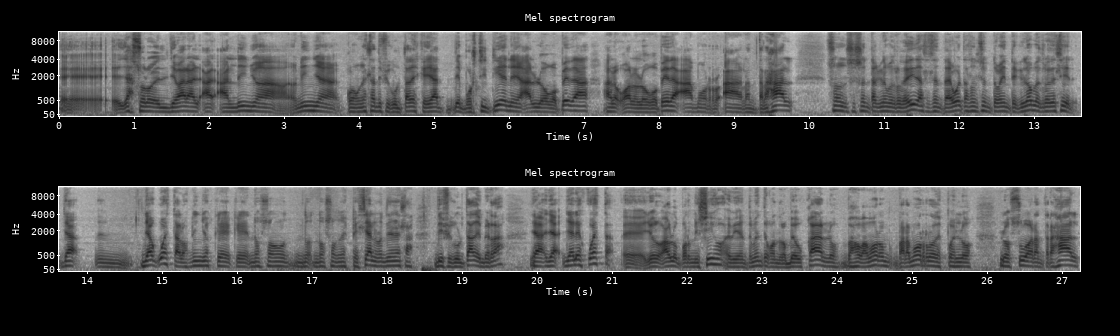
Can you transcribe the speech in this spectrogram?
eh, ya solo el llevar al, niño a, niña con estas dificultades que ya de por sí tiene, al logopeda, a, la logopeda, a, a Gran Tarajal son 60 kilómetros de ida, 60 de vuelta, son 120 kilómetros, es decir, ya, mm, ya cuesta a los niños que, no, son, no, son especiales, no tienen esas dificultades, ¿verdad? Ya, ya, ya les cuesta, eh, yo hablo por mis hijos, evidentemente, cuando los veo buscar, los bajo para morro, después los, los subo a Gran Trajal,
